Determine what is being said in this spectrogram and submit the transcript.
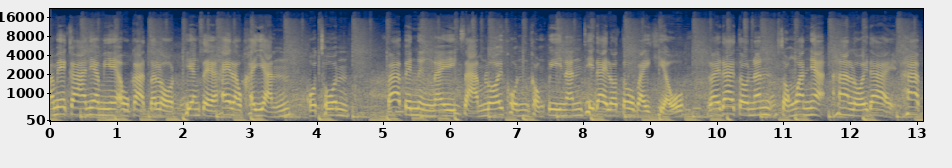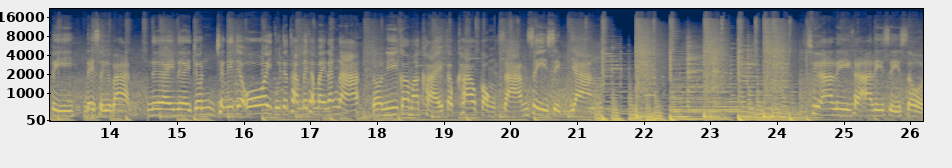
อเมริกาเนี่ยมีโอกาสตลอดเพียงแต่ให้เราขยันอดทน ป้าเป็นหนึ่งใน 300 คนของปีนั้นที่ได้ลอตโต้ใบเขียว รายได้ตอนนั้น 2 วันเนี่ย 500 ได้ 5 ปีได้ซื้อบ้าน เหนื่อยเหนื่อยจนชนิดจะโอ้ยกูจะทำไปทำไมนักหนา ตอนนี้ก็มาขายกับข้าวกล่อง 3-40 อย่าง ชื่ออารีค่ะ อารีสีโสด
